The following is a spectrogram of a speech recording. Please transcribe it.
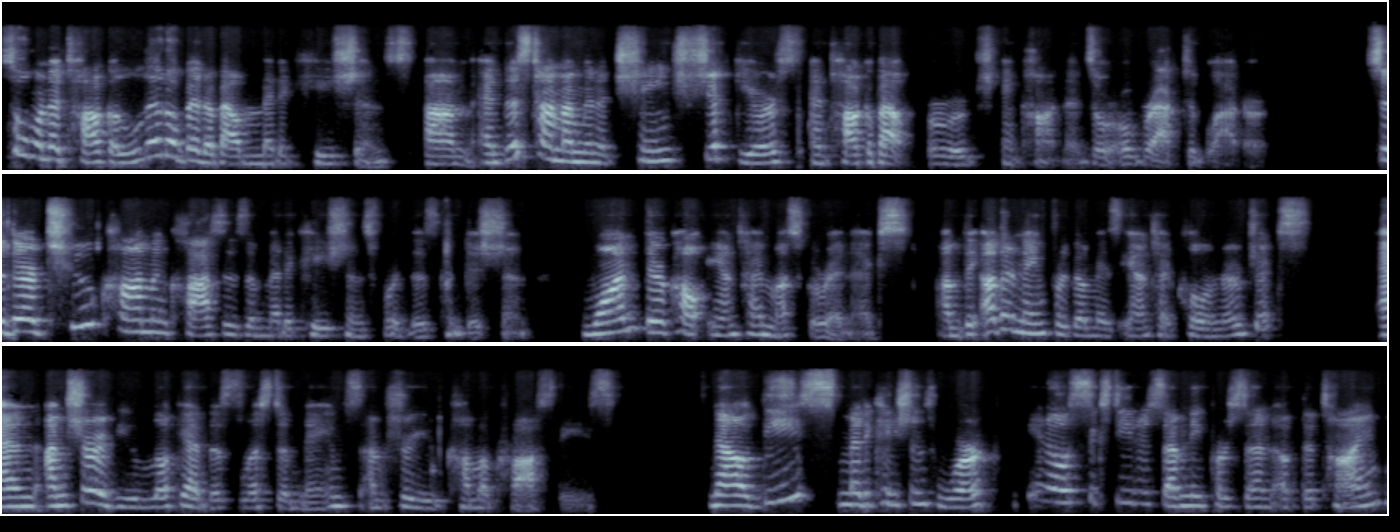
So I want to talk a little bit about medications. Um, and this time I'm going to change, shift gears and talk about urge incontinence or overactive bladder. So there are two common classes of medications for this condition. One, they're called antimuscarinics. Um, the other name for them is anticholinergics. And I'm sure if you look at this list of names, I'm sure you've come across these. Now, these medications work, you know, 60 to 70% of the time,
